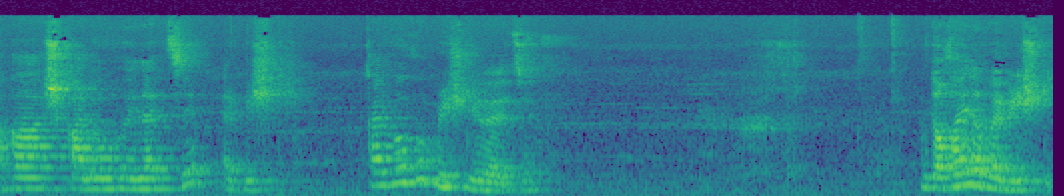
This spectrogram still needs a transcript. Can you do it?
আকাশ কালো হয়ে যাচ্ছে আর বৃষ্টি। কালকেও খুব বৃষ্টি হয়েছে। দফায় দফায় বৃষ্টি।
